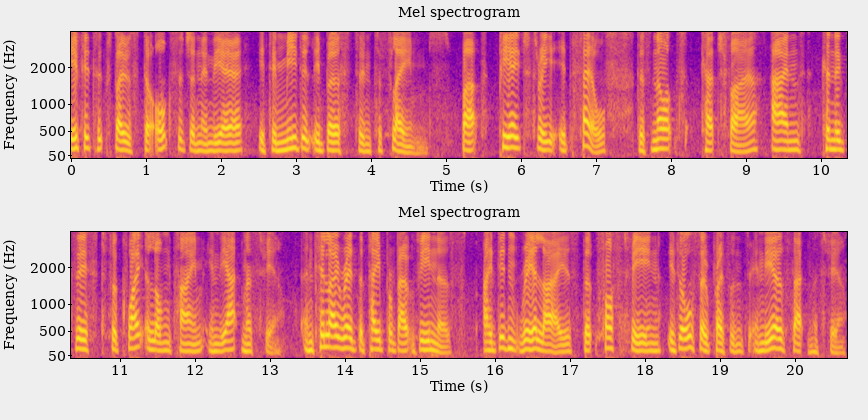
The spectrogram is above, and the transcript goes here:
if it's exposed to oxygen in the air, it immediately bursts into flames. But PH3 itself does not catch fire and can exist for quite a long time in the atmosphere. Until I read the paper about Venus, I didn't realize that phosphine is also present in the Earth's atmosphere.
